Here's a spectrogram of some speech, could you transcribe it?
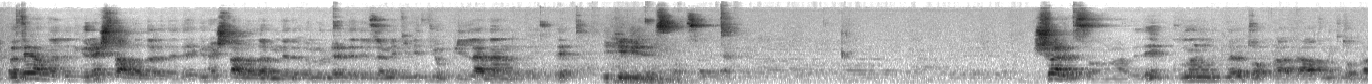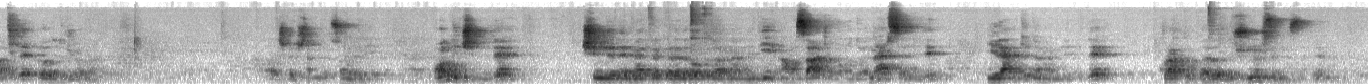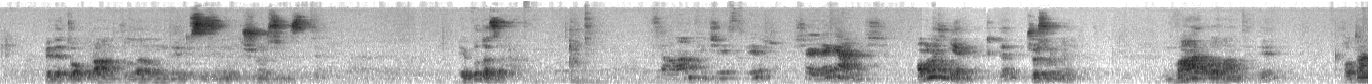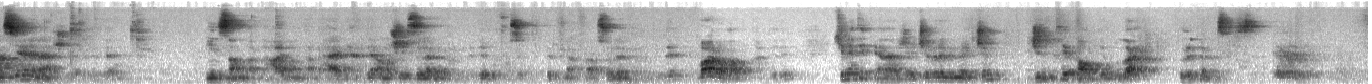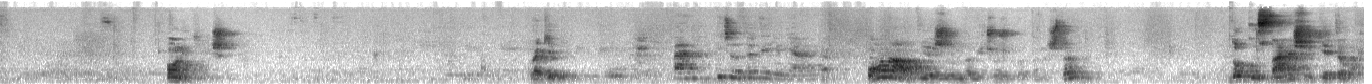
Öte yandan dedi güneş tarlaları dedi, güneş tarlalarının dedi ömürleri dedi üzerindeki lityum pillerden dolayı dedi, ikinci nesil söylüyor. Şöyle bir sorun var dedi, kullanıldıkları toprağı altındaki toprağı dedi öldürüyorlar. Alışverişten de sonra değil. Onun için de şimdi de metrekareler o kadar önemli değil ama sadece buna dönerse dedi, ileriki dönemde dedi, kuraklıkları da düşünürseniz dedi, ve de toprağın kullanımının verimsizliğini de düşünürsünüz dedi. E bu da zarar. Sağlam fütürist bir şöyle gelmiş. Onun yerine de çözüm ne? Var olan dedi, potansiyel enerjileri dedi, insanlarla, hayvanlarla, her yerde ama şey söylemiyorum dedi, bu foseptikleri falan, falan söylemiyorum dedi. Var olanlar dedi, kinetik enerjiye çevirebilmek için ciddi altyapılar üretemezsiniz. 12 yaşında. Rakip. Ben hiç hazır değilim yani. 16 yaşında bir çocukla tanıştım. 9 tane şirketi var.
